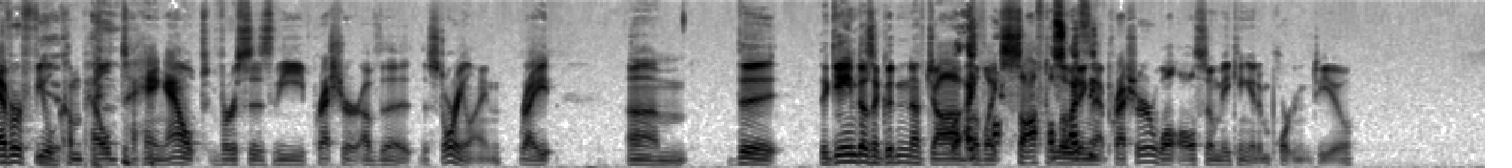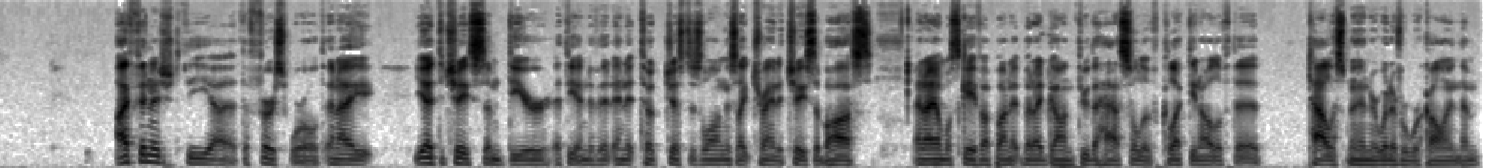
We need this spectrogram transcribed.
ever feel Yeah. compelled to hang out versus the pressure of the the storyline, right? Um the the game does a good enough job Well, I- of like soft also, loading think- that pressure while also making it important to you. I finished the uh, the first world, and I you had to chase some deer at the end of it, and it took just as long as like trying to chase a boss. And I almost gave up on it, but I'd gone through the hassle of collecting all of the talisman or whatever we're calling them,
